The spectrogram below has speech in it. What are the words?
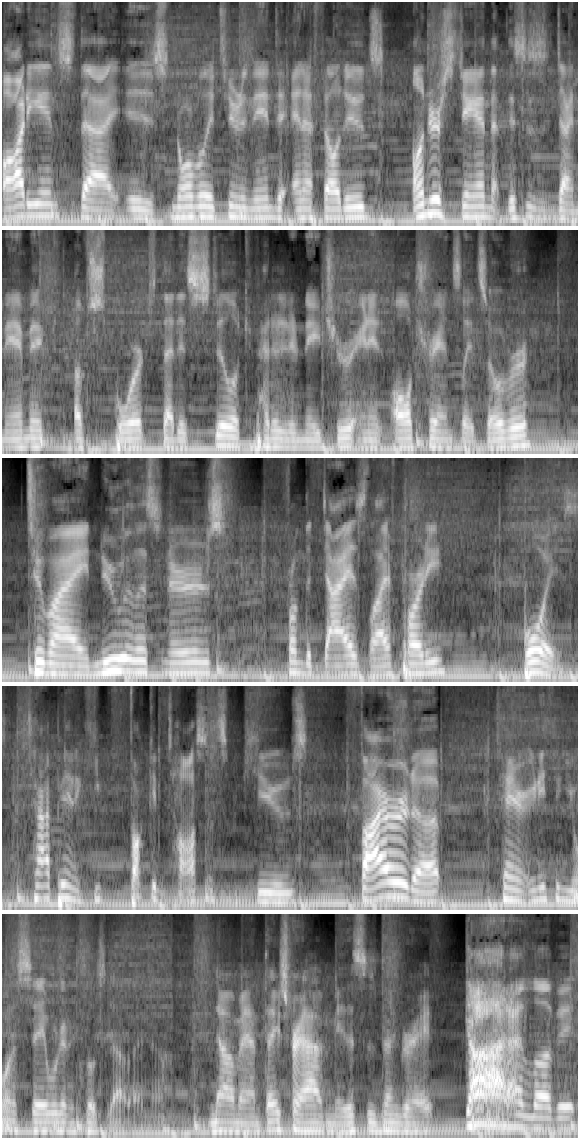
audience that is normally tuning in to NFL dudes, understand that this is a dynamic of sports that is still a competitive nature and it all translates over. To my new listeners from the Die's Life Party, boys, tap in and keep fucking tossing some cues. Fire it up. Tanner, anything you want to say? We're going to close it out right now. No, man. Thanks for having me. This has been great. God, I love it.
